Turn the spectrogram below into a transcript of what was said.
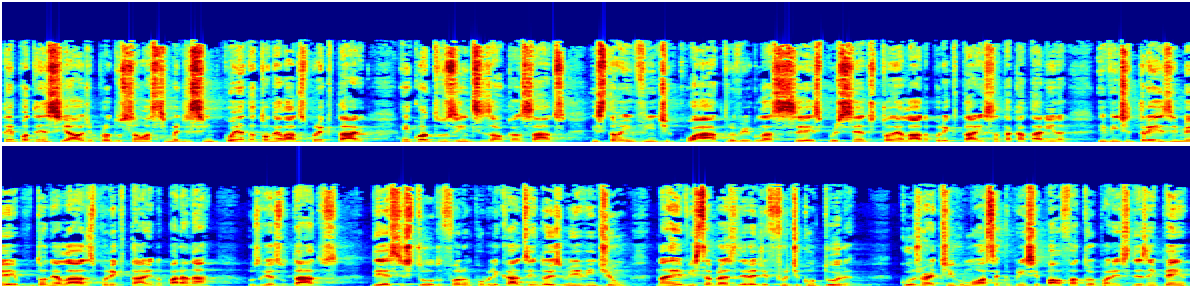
tem potencial de produção acima de 50 toneladas por hectare, enquanto os índices alcançados estão em 24,6% tonelada por hectare em Santa Catarina e 23,5 toneladas por hectare no Paraná. Os resultados desse estudo foram publicados em 2021 na Revista Brasileira de Fruticultura cujo artigo mostra que o principal fator para esse desempenho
